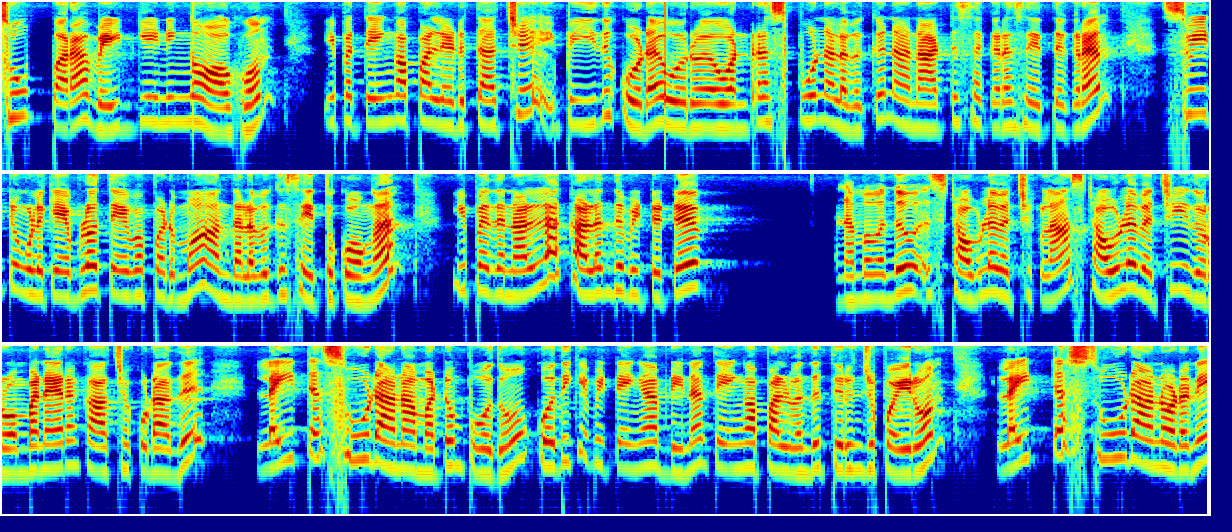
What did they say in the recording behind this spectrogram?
சூப்பராக வெயிட் கெய்னிங்கும் ஆகும். இப்போ தேங்காய் பால் எடுத்தாச்சு. இப்போ இது கூட ஒரு ஒன்றரை ஸ்பூன் அளவுக்கு நான் நாட்டு சர்க்கரை சேர்த்துக்கிறேன். ஸ்வீட் உங்களுக்கு எவ்வளோ தேவைப்படுமோ அந்த அளவுக்கு சேர்த்துக்கோங்க. இப்போ இதை நல்லா கலந்து விட்டுட்டு நம்ம வந்து ஸ்டவ்வில் வச்சுக்கலாம். ஸ்டவ்வில் வச்சு இது ரொம்ப நேரம் காய்ச்சக்கூடாது. லைட்டாக சூடானால் மட்டும் போதும். கொதிக்க விட்டீங்க அப்படின்னா தேங்காய் பால் வந்து திரிஞ்சு போயிடும் லைட்டாக சூடான உடனே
